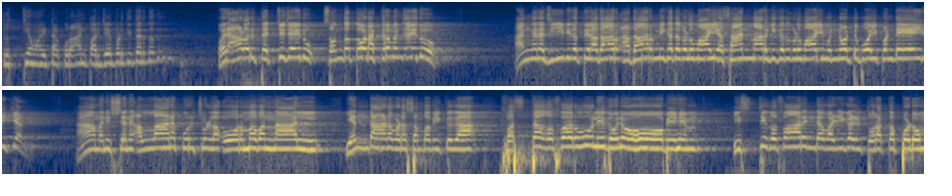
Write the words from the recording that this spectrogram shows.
കൃത്യമായിട്ടാ ഖുർആൻ പരിചയപ്പെടുത്തി തരുന്നത് ഒരാളൊരു തെറ്റ് ചെയ്തു സ്വന്തത്തോട് അക്രമം ചെയ്തു അങ്ങനെ ജീവിതത്തിൽ അധാർ അധാർമികതകളുമായി അസാൻമാർഗികതകളുമായി മുന്നോട്ട് പോയിക്കൊണ്ടേയിരിക്കുകയാണ് ആ മനുഷ്യന് അള്ളാനെ കുറിച്ചുള്ള ഓർമ്മ വന്നാൽ എന്താണ് അവിടെ സംഭവിക്കുക ഇസ്തിഗ്ഫാറിന്റെ വഴികൾ തുറക്കപ്പെടും.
